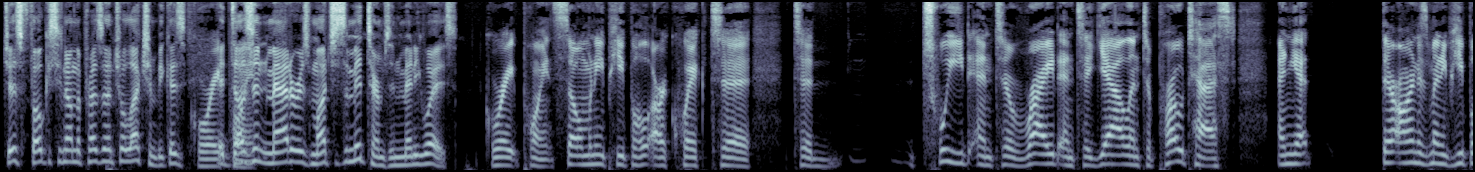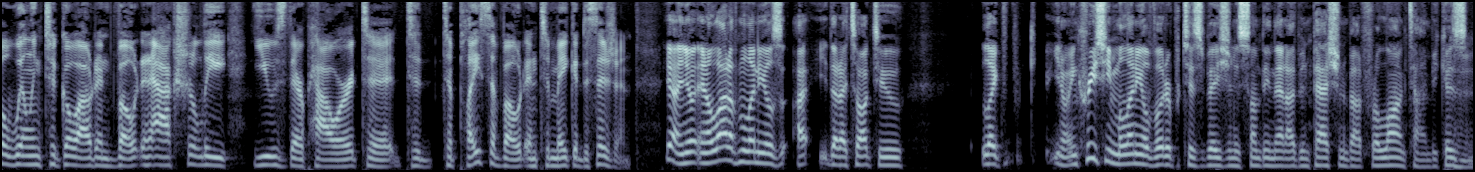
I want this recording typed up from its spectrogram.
just focusing on the presidential election because it point. doesn't matter as much as the midterms in many ways. Great point. So many people are quick to to tweet and to write and to yell and to protest, and yet there aren't as many people willing to go out and vote and actually use their power to to to place a vote and to make a decision. Yeah, you know, and a lot of millennials I, that I talk to like you know increasing millennial voter participation is something that I've been passionate about for a long time because mm-hmm.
